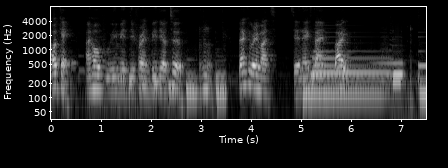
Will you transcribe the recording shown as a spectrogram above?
Okay. I hope we meet different video too. Mhm. Thank you very much. See you next time. Bye. Thank you.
